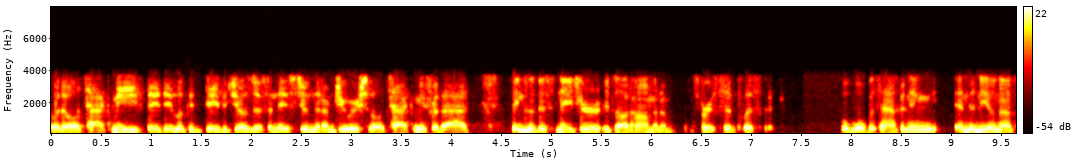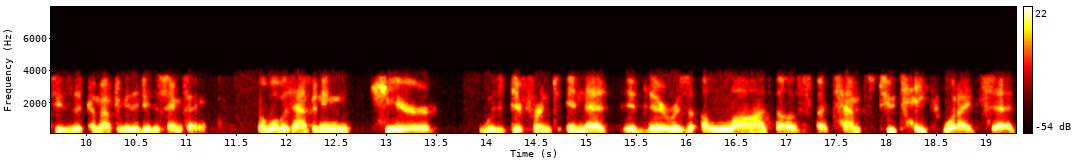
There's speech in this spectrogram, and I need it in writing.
or they'll attack me. They they look at David Joseph and they assume that I'm Jewish, they'll attack me for that. Things of this nature. It's ad hominem. It's very simplistic. But what was happening, and the neo Nazis that come after me, they do the same thing. But what was happening here was different in that it, there was a lot of attempts to take what I'd said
